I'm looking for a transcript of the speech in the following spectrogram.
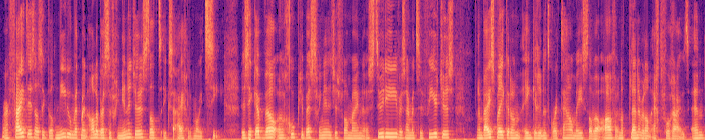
Maar feit is, als ik dat niet doe met mijn allerbeste vriendinnetjes, dat ik ze eigenlijk nooit zie. Dus ik heb wel een groepje beste vriendinnetjes van mijn uh, studie. We zijn met z'n viertjes. En wij spreken dan één keer in het kwartaal meestal wel af. En dat plannen we dan echt vooruit. En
